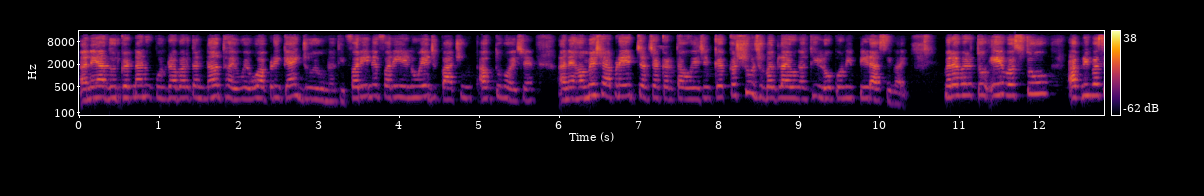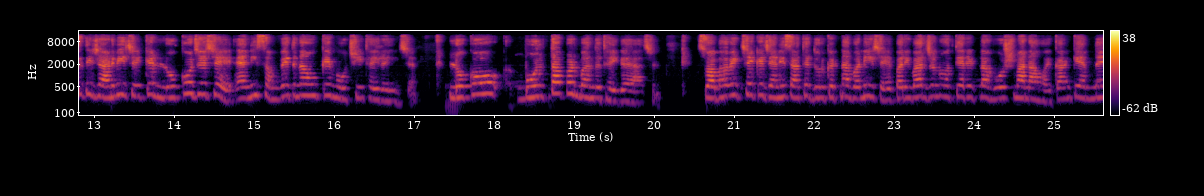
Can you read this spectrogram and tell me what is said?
અને આ દુર્ઘટનાનું પુનરાવર્તન ન થયું એવું આપણે ક્યાંય જોયું નથી. ફરીને ફરી એનું એ જ પાછું આવતું હોય છે. અને હંમેશા આપણે એ જ ચર્ચા કરતા હોઈએ છીએ કે કશું જ બદલાયું નથી લોકોની પીડા સિવાય. બરાબર? તો એ વસ્તુ આપણી પાસેથી જાણવી છે કે લોકો જે છે, એની સંવેદનાઓ કેમ ઓછી થઈ રહી છે? લોકો બોલતા પણ બંધ થઈ ગયા છે. સ્વાભાવિક છે કે જેની સાથે દુર્ઘટના બની છે, પરિવારજનો અત્યારે એટલા હોશમાં ના હોય, કારણ કે એમને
